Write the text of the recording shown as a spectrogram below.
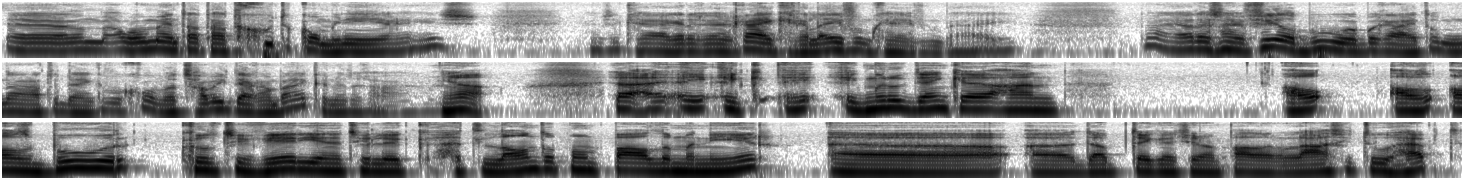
maar op het moment dat dat goed te combineren is... ze krijgen er een rijkere leefomgeving bij... Nou ja, er zijn veel boeren bereid om na te denken... Van, wat zou ik daaraan bij kunnen dragen? Ja, ja ik, ik, moet ook denken aan... Al, als, als boer cultiveer je natuurlijk het land op een bepaalde manier. Uh, uh, dat betekent dat je een bepaalde relatie toe hebt.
